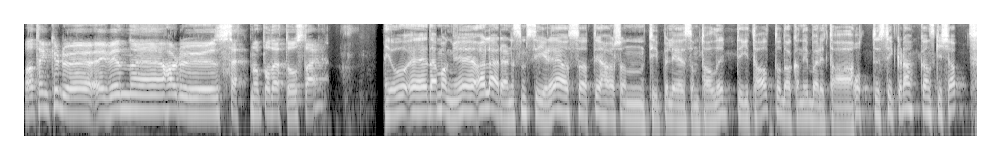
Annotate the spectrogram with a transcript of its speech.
Hva tenker du, Øyvind? Eh, har du sett noe på dette hos deg? Jo, eh, det er mange av lærerne som sier det. Også at de har sånn type elevsamtaler digitalt, og da kan de bare ta åtte stykker da, ganske kjapt.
